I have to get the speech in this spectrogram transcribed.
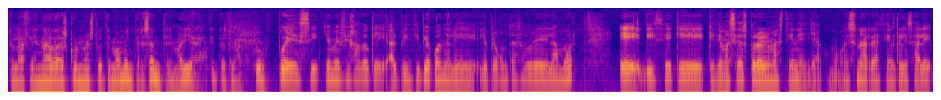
relacionadas con nuestro tema muy interesantes. María, ¿qué te has fijado tú? Pues sí, yo me he fijado que al principio cuando le, le preguntas sobre el amor, eh, dice que, que, demasiados problemas tiene él ya, como es una reacción que le sale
